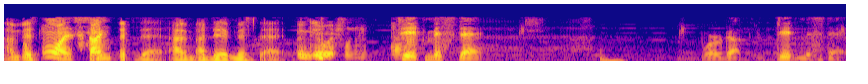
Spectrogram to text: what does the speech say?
I missed, Come on, son. missed that. I, I did miss that. Get away from him. Did miss that. Word up, you did miss that.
